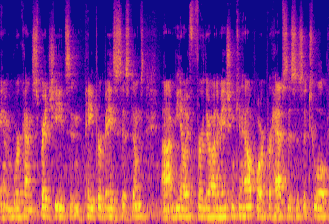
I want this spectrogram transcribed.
and, work on spreadsheets and paper-based systems. Uh, you know, if further automation can help, or perhaps this is a tool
